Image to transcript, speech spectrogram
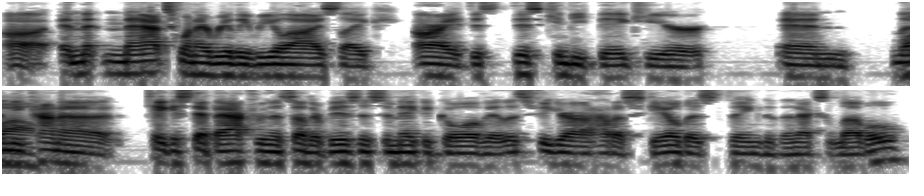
uh, and, th- and that's when I really realized, like, all right, this this can be big here, and let wow. me kind of take a step back from this other business and make a go of it. Let's figure out how to scale this thing to the next level.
